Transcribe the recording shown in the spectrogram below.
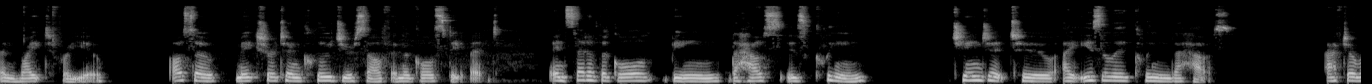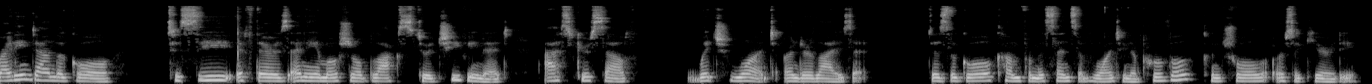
and right for you. Also, make sure to include yourself in the goal statement. Instead of the goal being the house is clean, change it to I easily clean the house. After writing down the goal, to see if there's any emotional blocks to achieving it, ask yourself which want underlies it? Does the goal come from a sense of wanting approval, control, or security?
